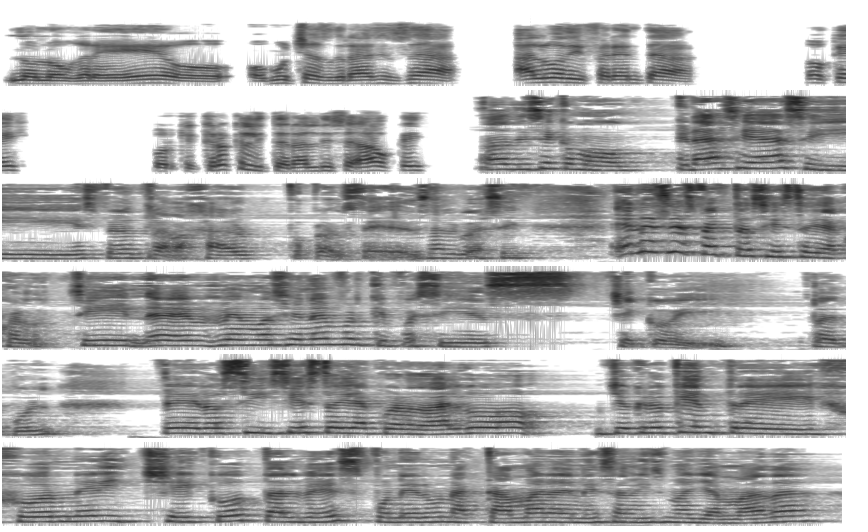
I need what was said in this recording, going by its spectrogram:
lo logré o, o muchas gracias, o sea, algo diferente a, ok, porque creo que literal dice, ah, ok, No, dice como gracias y espero trabajar para ustedes, algo así. En ese aspecto sí estoy de acuerdo. Sí, eh, me emocioné porque pues sí es Checo y Red Bull. Pero sí, sí estoy de acuerdo. Algo, yo creo que entre Horner y Checo, tal vez poner una cámara en esa misma llamada,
